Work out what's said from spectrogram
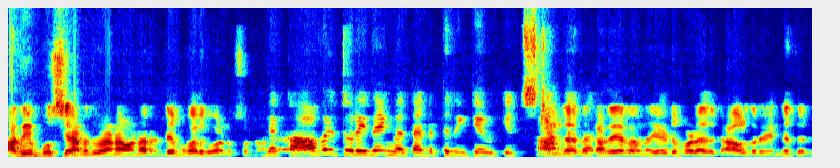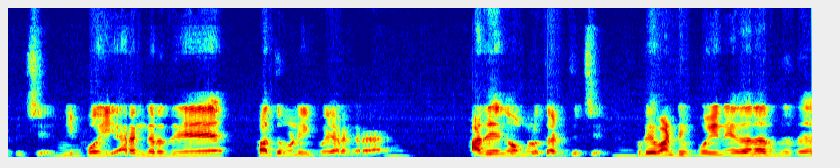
அதையும் புஷி ஆனது வேணாம் வேணா ரெண்டே முகாலுக்கு வேணும்னு இல்ல சொன்னாங்க காவல்துறை தான் எங்களை தடுத்து நிக்க அந்த வச்சுட்டாங்க அந்த பாருங்க. கதையெல்லாம் தான் எடுபடாது காவல்துறை எங்க தடுத்துச்சு நீ. போய் இறங்குறதே பத்து மணிக்கு போய் இறங்குற. அது எங்க உங்களை தடுத்துச்சு. அப்படியே வண்டி போயினே தானே இருந்தது.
